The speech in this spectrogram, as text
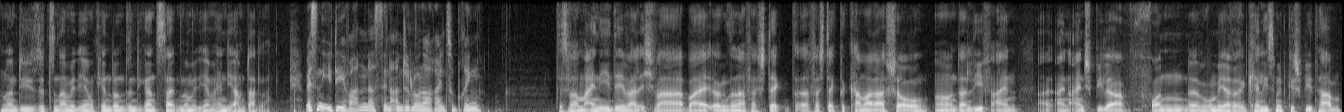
Ne? Die sitzen da mit ihrem Kind und sind die ganze Zeit nur mit ihrem Handy am Datteln. Wessen Idee war denn das, den Angelo da reinzubringen? Das war meine Idee, weil ich war bei irgendeiner versteckt, äh, versteckte Kamerashow und da lief ein, ein Einspieler von, äh, wo mehrere Kellys mitgespielt haben.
